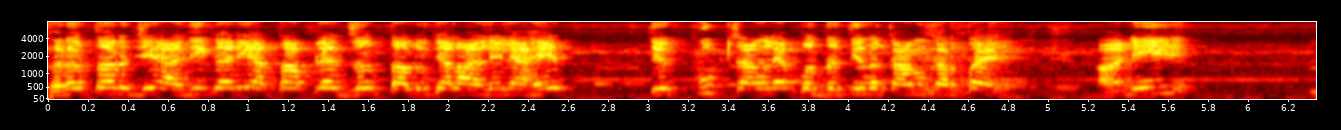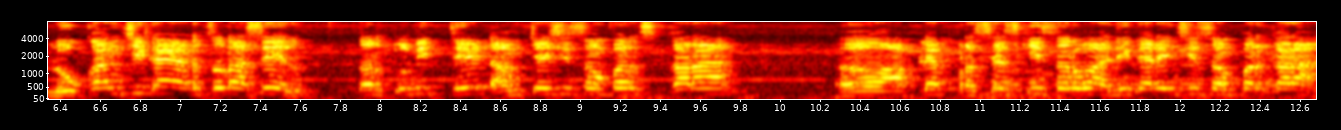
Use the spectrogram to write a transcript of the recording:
खरं तर जे अधिकारी आता आपल्या जत तालुक्याला आलेले आहेत ते खूप चांगल्या पद्धतीनं काम करतायत. आणि लोकांची काय अडचण असेल तर तुम्ही थेट आमच्याशी संपर्क करा. आपल्या प्रशासकीय सर्व अधिकाऱ्यांशी संपर्क करा.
